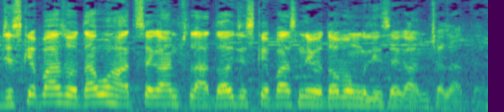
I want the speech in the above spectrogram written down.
जिसके पास होता है वो हाथ से काम चलाता है और जिसके पास नहीं होता वो उंगली से काम चलाता है।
